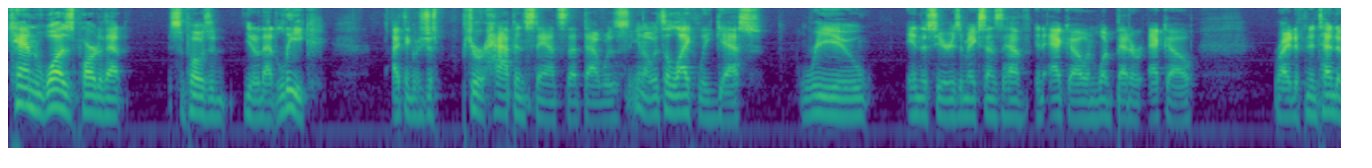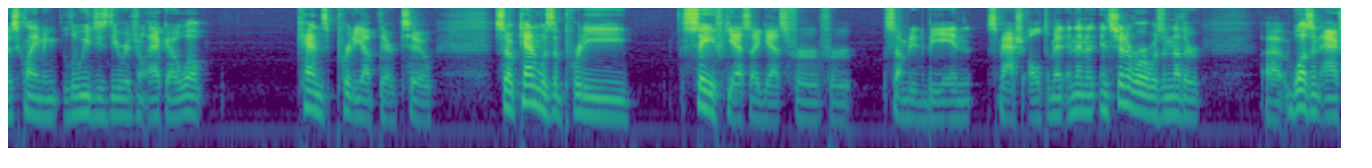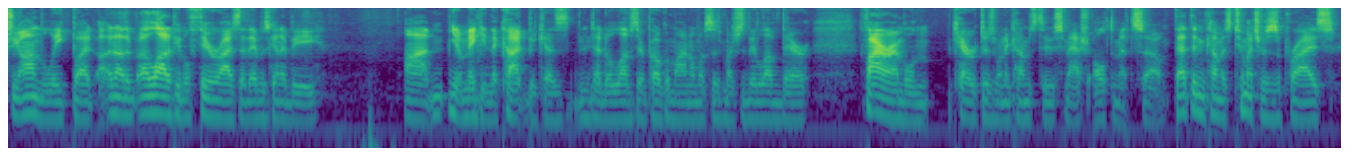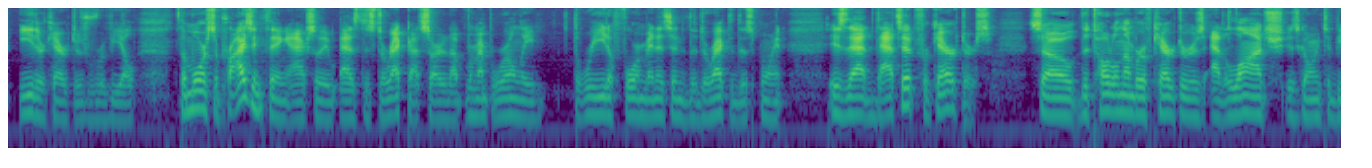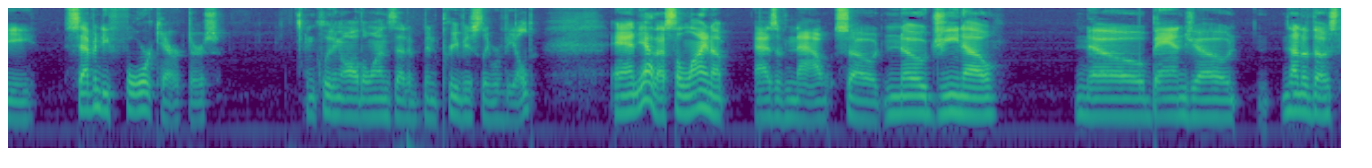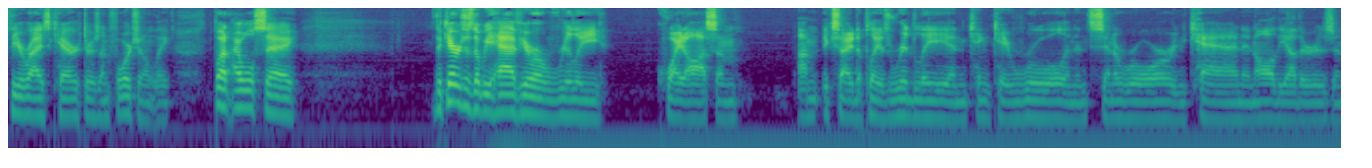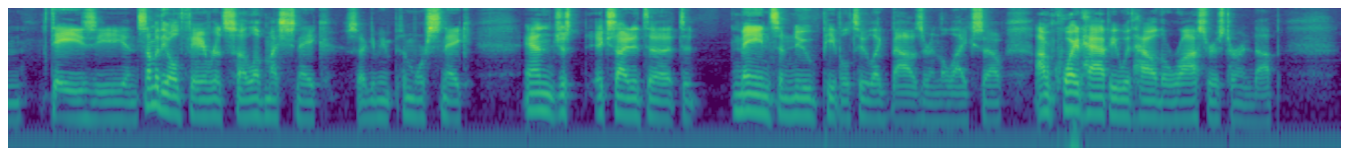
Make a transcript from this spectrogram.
Ken was part of that supposed, you know, that leak, I think it was just pure happenstance that that was, you know, it's a likely guess. Ryu in the series, it makes sense to have an Echo, and what better Echo, right? If Nintendo's claiming Luigi's the original Echo, well, Ken's pretty up there too. So Ken was a pretty safe guess, I guess, for for somebody to be in Smash Ultimate, and then Incineroar was another. Uh, wasn't actually on the leak, but another a lot of people theorized that it was going to be um, you know, making the cut because Nintendo loves their Pokemon almost as much as they love their Fire Emblem characters when it comes to Smash Ultimate. So that didn't come as too much of a surprise. Either character's reveal. The more surprising thing, actually, as this direct got started up, remember we're only three to four minutes into the direct at this point, is that that's it for characters. So the total number of characters at launch is going to be 74 characters, including all the ones that have been previously revealed. And yeah, that's the lineup as of now. So no Geno, no Banjo, none of those theorized characters, unfortunately. But I will say the characters that we have here are really quite awesome. I'm excited to play as Ridley and King K. Rool and Incineroar and Ken and all the others and Daisy and some of the old favorites. I love my Snake, so give me some more Snake. And just excited to to main some new people too, like Bowser and the like. So I'm quite happy with how the roster has turned up.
